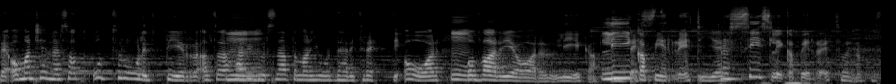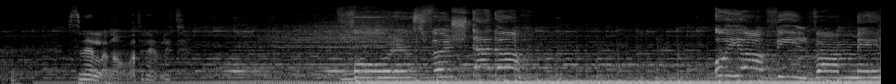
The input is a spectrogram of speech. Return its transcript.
det. Och man känner så otroligt pirr, alltså Mm. herregud snart har man gjort det här i 30 år och varje år är det lika Lika bäst. pirrigt. Yes. Precis lika pirrigt. 100%. Snälla nån vad trevligt. Vårens första dag Och jag vill vara med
